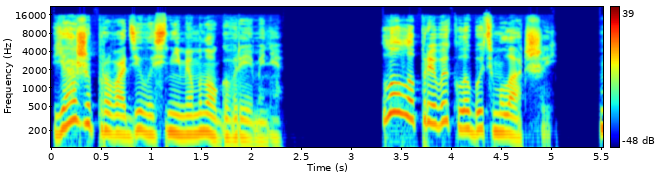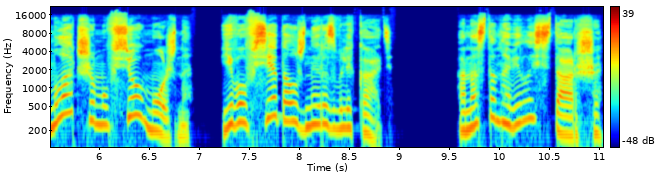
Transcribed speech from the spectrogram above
я же проводила с ними много времени. Лола привыкла быть младшей. Младшему все можно, его все должны развлекать. Она становилась старше,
